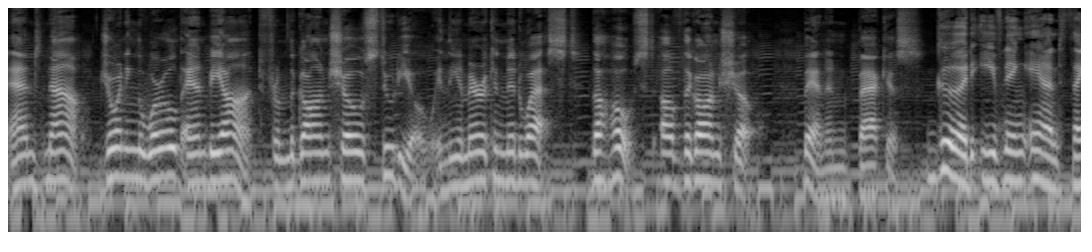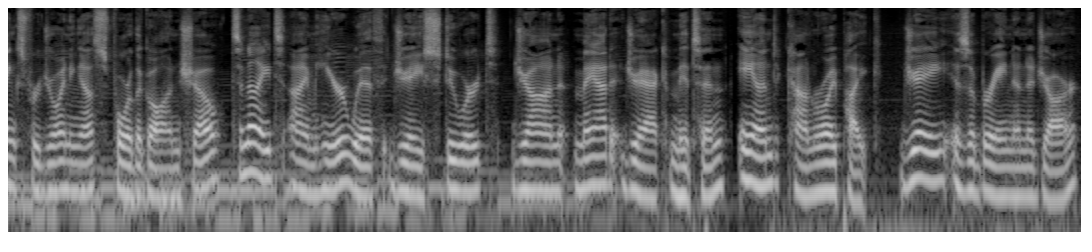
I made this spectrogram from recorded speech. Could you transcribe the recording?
And now, joining the world and beyond from The Gone Show studio in the American Midwest, the host of The Gone Show, Bannon Backus. Good evening, and thanks for joining us for The Gone Show. Tonight, I'm here with Jay Stewart, John Mad Jack Mitten, and Conroy Pike. Jay is a brain in a jar.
